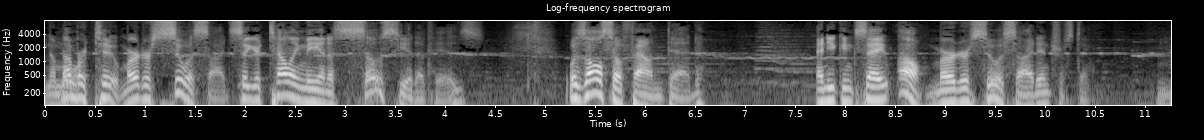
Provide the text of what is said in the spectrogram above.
Number, Number one. two, murder suicide. So you're telling me an associate of his was also found dead, and you can say, oh, murder suicide, interesting. Hmm.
